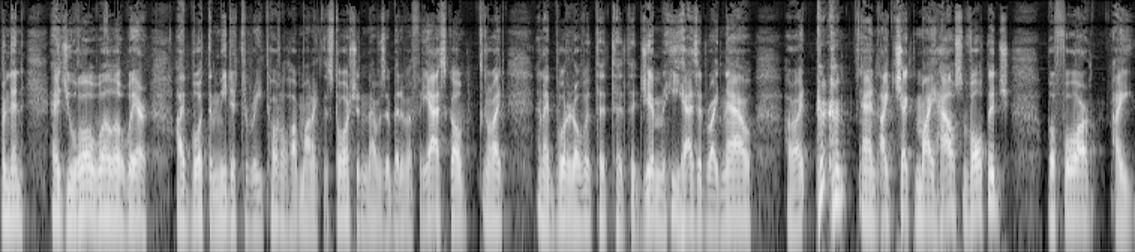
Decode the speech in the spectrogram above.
And then, as you all well aware, I bought the meter to read total harmonic distortion. and That was a bit of a fiasco. All right. And I brought it over to, to, to Jim. He has it right now. All right. and I checked my house voltage before I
